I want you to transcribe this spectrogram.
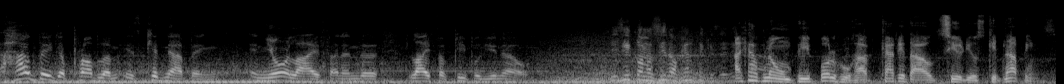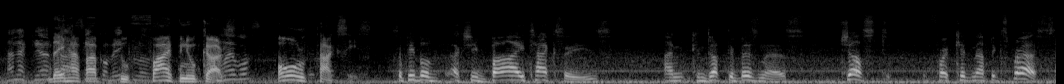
How big a problem is kidnapping in your life and in the life of people you know? I have known people who have carried out serious kidnappings. They have up to five new cars, all taxis. So people actually buy taxis and conduct a business just for Kidnap Express.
